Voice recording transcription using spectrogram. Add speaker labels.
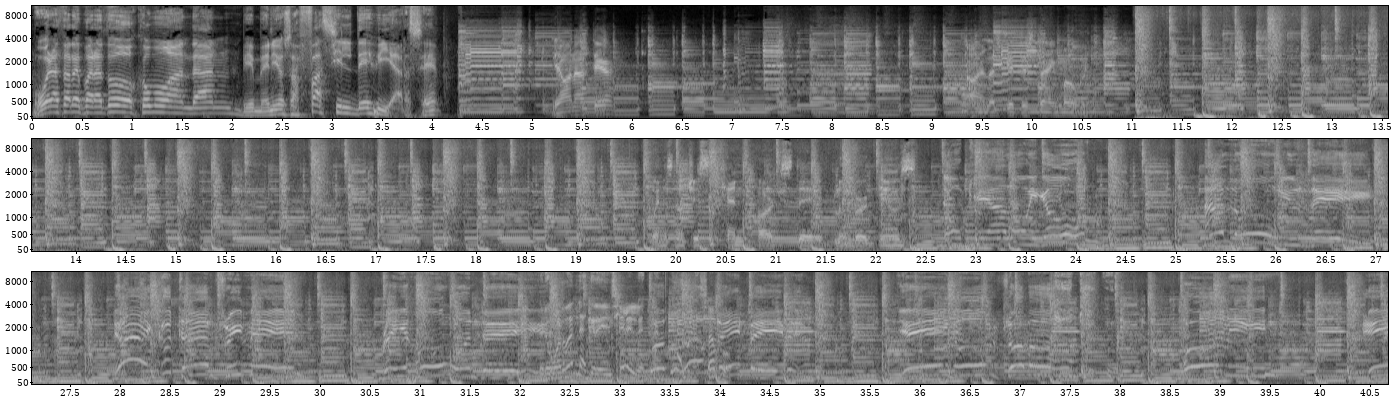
Speaker 1: Buenas tardes para todos, ¿cómo andan? Bienvenidos a Fácil Desviarse.
Speaker 2: Y'all out there? All right, let's get this thing moving.
Speaker 3: Buenas noches, Ken Parks de Bloomberg News.
Speaker 4: Don't care how long we go,
Speaker 5: Guardar la credencial en la sapo.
